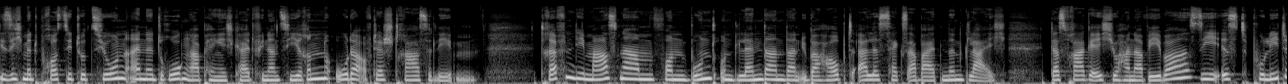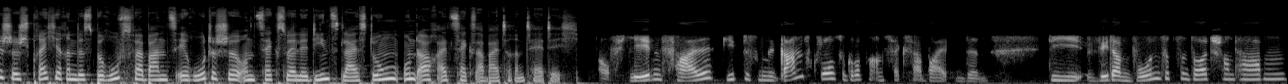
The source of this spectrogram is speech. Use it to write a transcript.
die sich mit Prostitution eine Drogenabhängigkeit finanzieren oder auf der Straße leben. Treffen die Maßnahmen von Bund und Ländern dann überhaupt alle Sexarbeitenden gleich? Das frage ich Johanna Weber. Sie ist politische Sprecherin des Berufsverbands Erotische und Sexuelle Dienstleistungen und auch als Sexarbeiterin tätig. Auf jeden Fall gibt es eine ganz große Gruppe an Sexarbeitenden, die weder einen Wohnsitz in Deutschland haben,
